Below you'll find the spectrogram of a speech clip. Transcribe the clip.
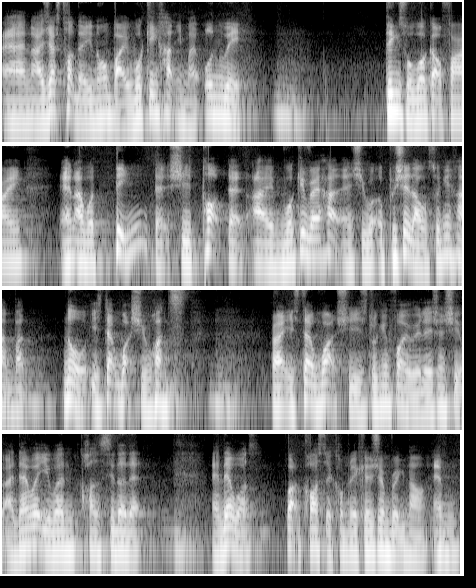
And I just thought that you know by working hard in my own way, mm. things will work out fine. And I would think that she thought that I'm working very hard and she will appreciate that I was working hard. But no, is that what she wants? Mm. Right? Is that what she is looking for in a relationship? I never even considered that. And that was what caused the communication breakdown. And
